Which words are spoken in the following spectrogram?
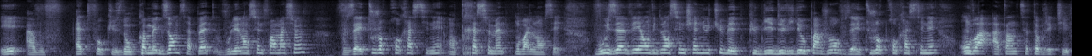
et à vous être focus. Donc, comme exemple, ça peut être, vous voulez lancer une formation? Vous avez toujours procrastiné, en 13 semaines, on va le lancer. Vous avez envie de lancer une chaîne YouTube et de publier deux vidéos par jour, vous avez toujours procrastiné, on va atteindre cet objectif.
